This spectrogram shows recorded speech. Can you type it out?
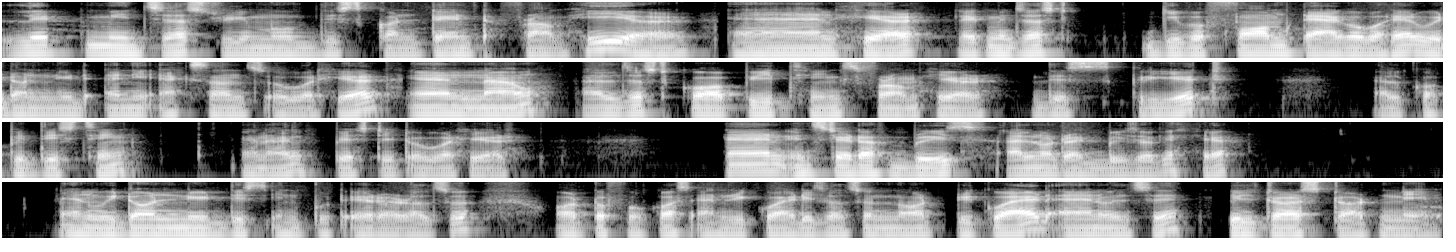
Let me just remove this content from here and here let me just give a form tag over here. We don't need any actions over here. And now i'll just copy things from here. This create i'll copy this thing and i'll paste it over here. And instead of breeze i'll not write breeze okay? Here and we don't need this input error also. Autofocus and required is also not required and we'll say filters dot name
